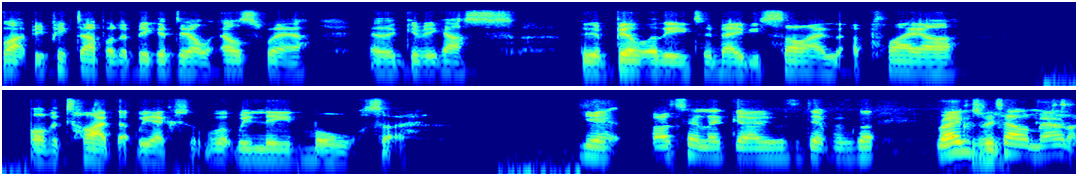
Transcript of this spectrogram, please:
might be picked up on a bigger deal elsewhere and then giving us the ability to maybe sign a player of a type that we actually what we need more. So Yeah, I'd say let go with the depth we've got. 'Cause we- Mariner.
